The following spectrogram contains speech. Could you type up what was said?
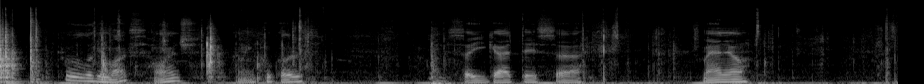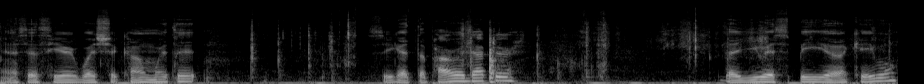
uh, cool looking box, orange. I mean, cool colors. So you got this. Uh, manual. And it says here what should come with it. So you got the power adapter the USB uh, cable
